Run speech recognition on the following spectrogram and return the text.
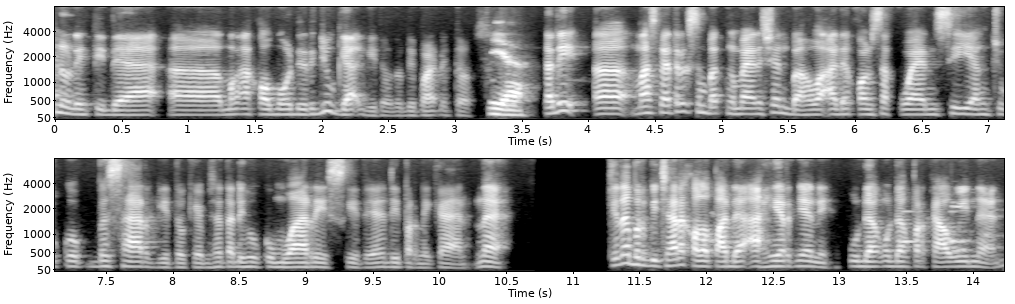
anu nih, tidak uh, mengakomodir juga gitu di part itu. Iya. Tadi uh, Mas Patrick sempat nge-mention bahwa ada konsekuensi yang cukup besar gitu, kayak misalnya tadi hukum waris gitu ya di pernikahan. Nah, kita berbicara kalau pada akhirnya nih undang-undang perkawinan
